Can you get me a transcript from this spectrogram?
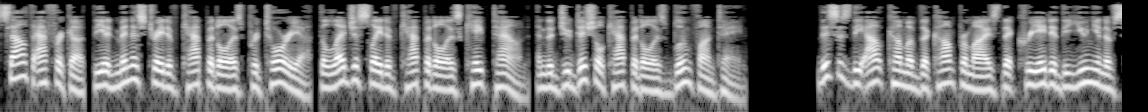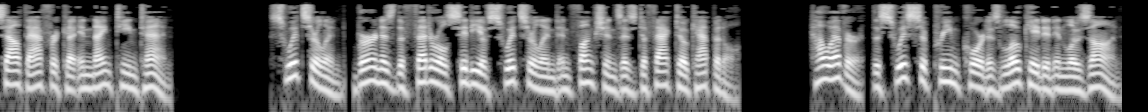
South Africa, the administrative capital is Pretoria, the legislative capital is Cape Town, and the judicial capital is Bloemfontein. This is the outcome of the compromise that created the Union of South Africa in 1910. Switzerland, Bern is the federal city of Switzerland and functions as de facto capital. However, the Swiss Supreme Court is located in Lausanne.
